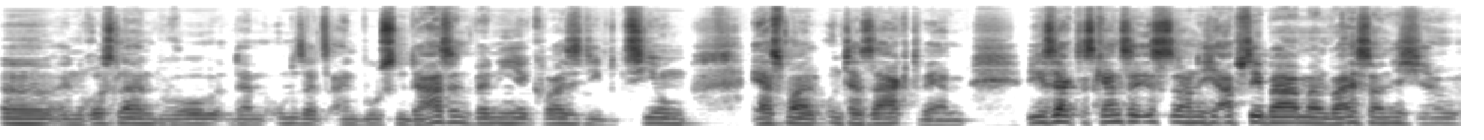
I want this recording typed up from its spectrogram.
äh, in Russland, wo dann Umsatzeinbußen da sind, wenn hier quasi die Beziehungen erstmal untersagt werden. Wie gesagt, das Ganze ist noch nicht absehbar. Man weiß noch nicht, äh,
